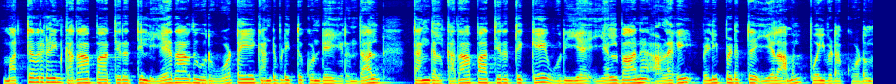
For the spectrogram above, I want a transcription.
மற்றவர்களின் கதாபாத்திரத்தில் ஏதாவது ஒரு ஓட்டையை கண்டுபிடித்து கொண்டே இருந்தால் தங்கள் கதாபாத்திரத்துக்கே உரிய இயல்பான அழகை வெளிப்படுத்த இயலாமல் போய்விடக்கூடும்.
